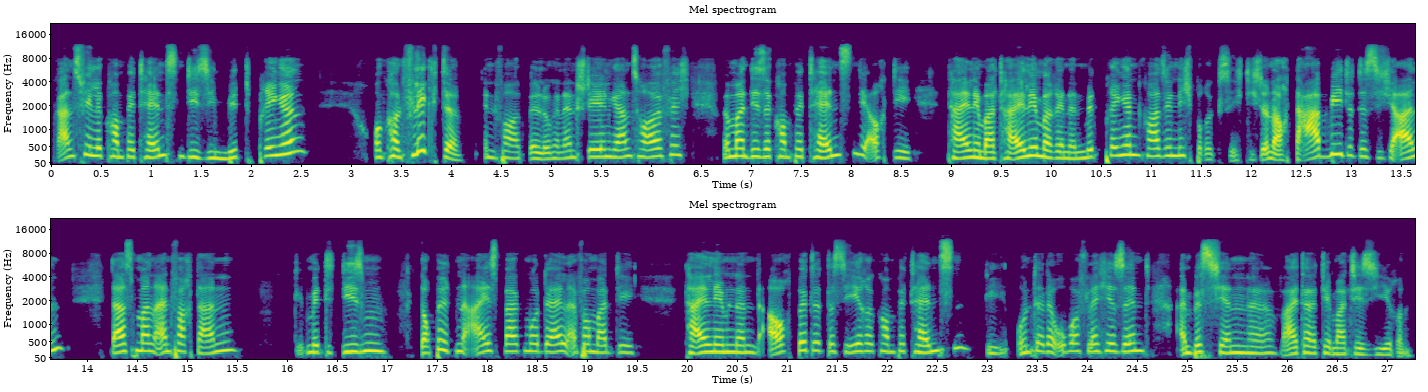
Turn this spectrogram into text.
ganz viele Kompetenzen, die sie mitbringen und Konflikte in Fortbildungen entstehen ganz häufig, wenn man diese Kompetenzen, die auch die Teilnehmer, Teilnehmerinnen mitbringen, quasi nicht berücksichtigt. Und auch da bietet es sich an, dass man einfach dann mit diesem doppelten Eisbergmodell einfach mal die Teilnehmenden auch bittet, dass sie ihre Kompetenzen, die unter der Oberfläche sind, ein bisschen äh, weiter thematisieren.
